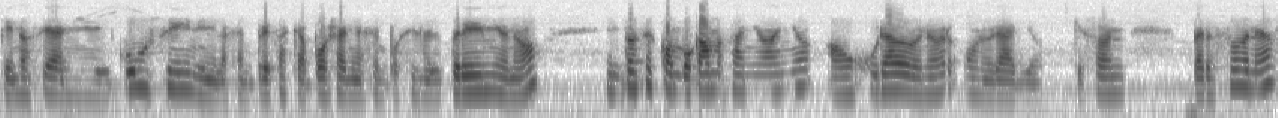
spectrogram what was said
que no sea ni del CUSI, ni de las empresas que apoyan y hacen posible el premio, ¿no? Entonces convocamos año a año a un jurado de honor honorario, que son personas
